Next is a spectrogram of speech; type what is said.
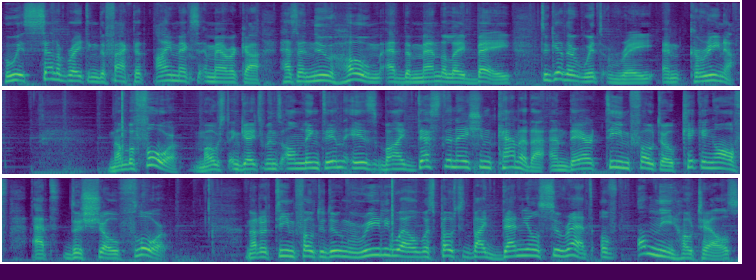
who is celebrating the fact that IMEX America has a new home at the Mandalay Bay, together with Ray and Karina. Number 4. Most engagements on LinkedIn is by Destination Canada and their team photo kicking off at the show floor. Another team photo doing really well was posted by Daniel Surratt of Omni Hotels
